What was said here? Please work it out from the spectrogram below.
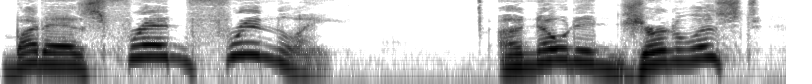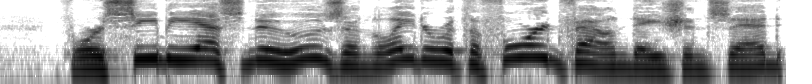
but as Fred Friendly, a noted journalist for CBS News and later with the Ford Foundation, said,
